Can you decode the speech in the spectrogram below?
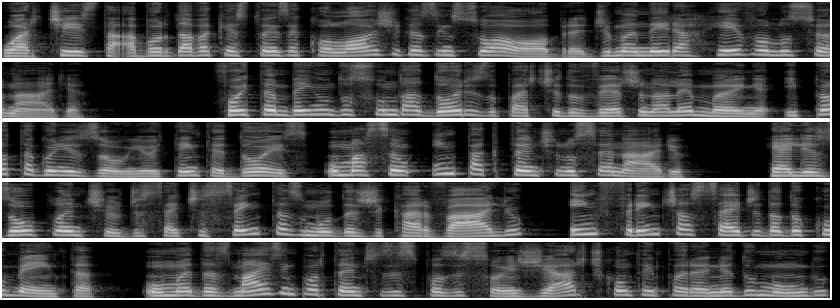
O artista abordava questões ecológicas em sua obra de maneira revolucionária. Foi também um dos fundadores do Partido Verde na Alemanha e protagonizou, em 82, uma ação impactante no cenário. Realizou o plantio de 700 mudas de carvalho em frente à sede da Documenta, uma das mais importantes exposições de arte contemporânea do mundo,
